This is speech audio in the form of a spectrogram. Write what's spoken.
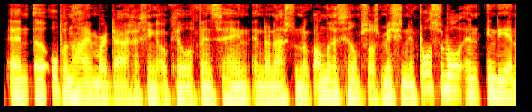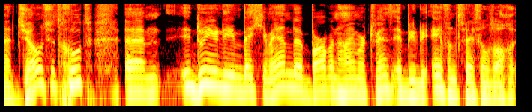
En eh, Oppenheimer, daar gingen ook heel wat mensen heen. En daarnaast doen ook andere films zoals Mission Impossible en Indiana Jones het goed. Um, doen jullie een beetje mee aan de Barbenheimer trend? Hebben jullie een van de twee films al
